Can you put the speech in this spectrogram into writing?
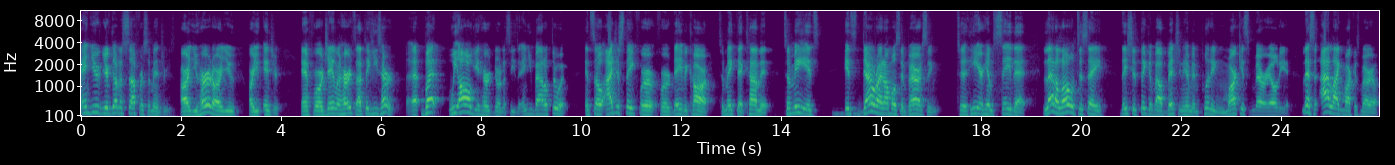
And you're you're gonna suffer some injuries. Are you hurt or are you are you injured? And for Jalen Hurts, I think he's hurt. Uh, but we all get hurt during the season and you battle through it. And so I just think for for David Carr to make that comment, to me, it's it's downright almost embarrassing to hear him say that, let alone to say they should think about benching him and putting Marcus Mariota in. Listen, I like Marcus Mariota.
